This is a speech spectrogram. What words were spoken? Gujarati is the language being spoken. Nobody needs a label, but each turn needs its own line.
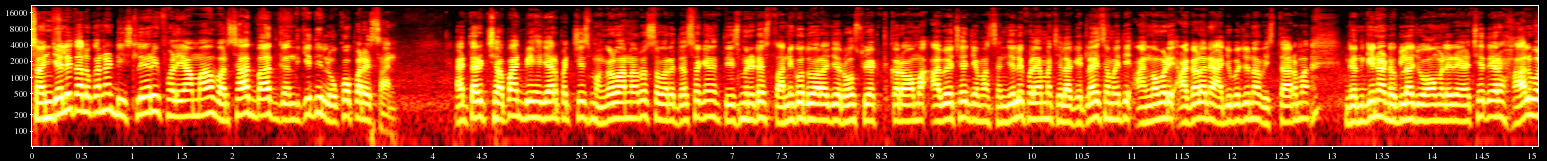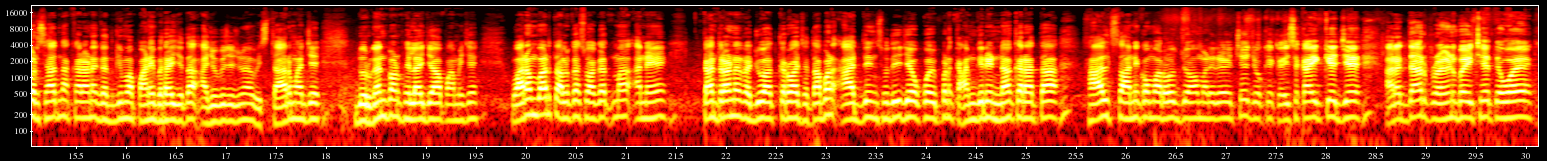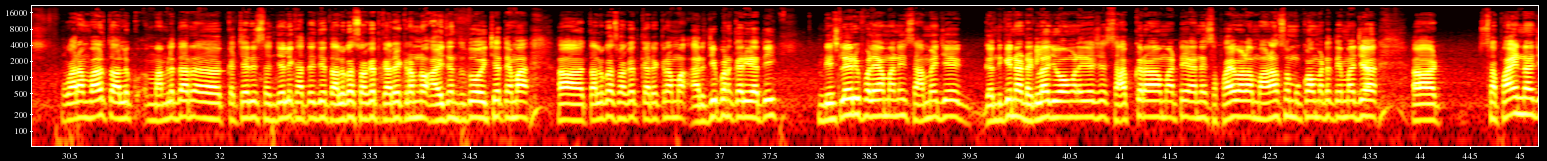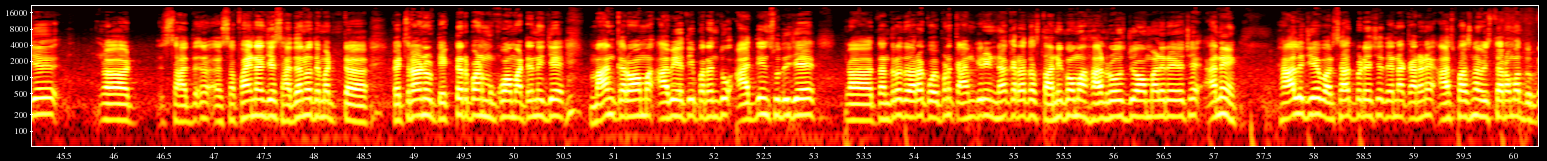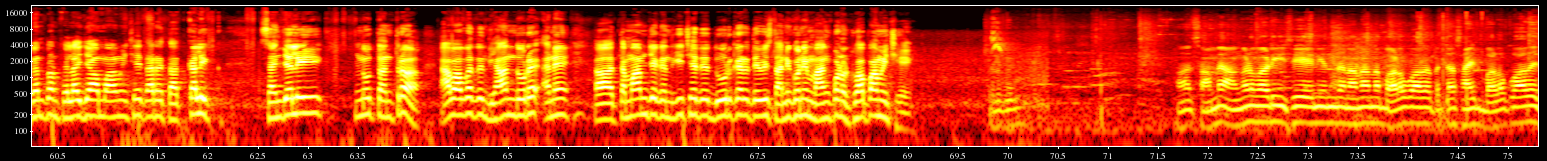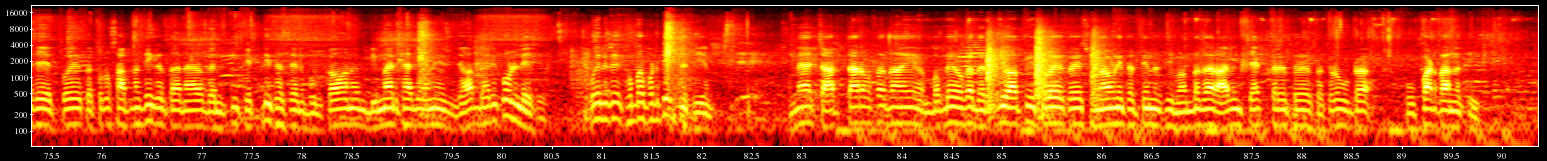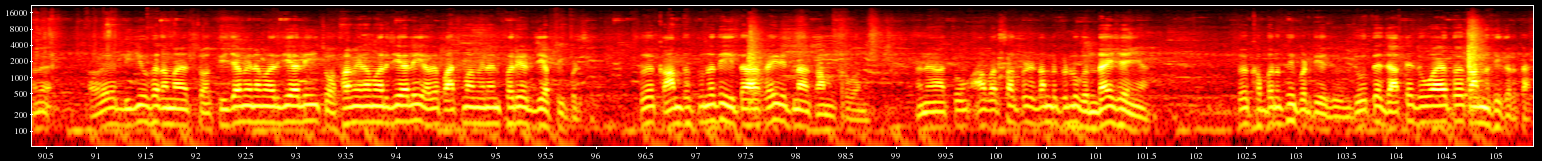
સંજેલી તાલુકાના ડિસ્લેરી ફળિયામાં વરસાદ બાદ ગંદકીથી લોકો પરેશાન. આ તારીખ છ પાંચ બે હજાર પચીસ મંગળવારના રોજ સવારે દસ વાગ્યાને ત્રીસ મિનિટે સ્થાનિકો દ્વારા જે રોષ વ્યક્ત કરવામાં આવ્યો છે, જેમાં સંજેલી ફળિયામાં છેલ્લા કેટલાય સમયથી આંગણવાડી આગળ અને આજુબાજુના વિસ્તારમાં ગંદકીના ઢગલા જોવા મળી રહ્યા છે. ત્યારે હાલ વરસાદના કારણે ગંદકીમાં પાણી ભરાઈ જતાં આજુબાજુના વિસ્તારમાં જે દુર્ગંધ પણ ફેલાઈ જવા પામી છે. વારંવાર તાલુકા સ્વાગતમાં અને તંત્રને રજૂઆત કરવા છતાં પણ આજ દિન સુધી જે કોઈ પણ કામગીરી ન કરાતા, હાલ સ્થાનિકોમાં રોજ જોવા મળી રહ્યો છે, જો કે કહી શકાય કે જે અરજદાર પ્રવીણભાઈ છે, તેઓએ વારંવાર તાલુક, મામલતદાર કચેરી સંજેલી ખાતે જે તાલુકા સ્વાગત કાર્યક્રમનું આયોજન થતું હોય છે, તેમાં તાલુકા સ્વાગત કાર્યક્રમમાં અરજી પણ કરી હતી. ડિસ્લેરી ફળિયામાંની સામે જે ગંદકીના ઢગલા જોવા મળી રહ્યા છે, સાફ કરાવવા માટે અને સફાઈવાળા માણસો મૂકવા માટે તેમજ સફાઈના જે સફાઈના જે સાધનો તેમજ કચરાનું ટ્રેક્ટર પણ મૂકવા માટેની જે માંગ કરવામાં આવી હતી, પરંતુ આજ દિન સુધી જે તંત્ર દ્વારા કોઈ પણ કામગીરી ન કરાતા સ્થાનિકોમાં હાલ રોષ જોવા મળી રહ્યો છે અને હાલ જે વરસાદ પડ્યો છે તેના કારણે આસપાસના વિસ્તારોમાં દુર્ગંધ પણ ફેલાઈ જવામાં આવી છે. ત્યારે તાત્કાલિક સંજલીનું તંત્ર આ બાબતે ધ્યાન દોરે અને તમામ જે ગંદકી છે તે દૂર કરે તેવી સ્થાનિકોની માંગ પણ ઉઠવા પામી છે.
હા, સામે આંગણવાડી છે, એની અંદર નાના નાના બાળકો આવે પચાસ સાઠ બાળકો આવે છે, તો એ કચરો સાફ નથી કરતા અને ગંદકી કેટલી થશે અને ભૂલકાઓને બીમારી થાય એની જવાબદારી કોણ લે છે કોઈને કંઈ ખબર પડતી જ નથી એમ. મેં ચાર ચાર વખત અહીં બબે વખત અરજીઓ આપી, તો એ કંઈ સુનાવણી થતી નથી. મામલતદાર આવીને ચેક કરે તો એ કચરો ઉઠા ઉપાડતા નથી. અને હવે બીજી વખત અમારે ત્રીજા મહિનામાં અરજી આલી, ચોથા મહિનામાં અરજી આલી, હવે પાંચમા મહિનાની ફરી અરજી આપવી પડશે. તો એ કામ થતું નથી, તો આ કઈ રીતના કામ કરવાનું? અને આ તો આ વરસાદ પડે એટલે આમ કેટલું ગંધાય છે અહીંયા? તો ખબર નથી પડતી હજુ. જો તે જાતે જોવા આવ્યા તો કામ નથી કરતા.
